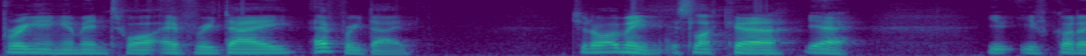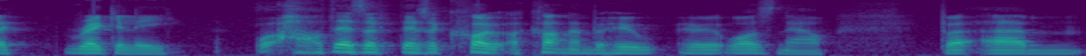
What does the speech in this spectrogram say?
bringing Him into our everyday, every day. Do you know what I mean? It's like a yeah, you, you've got to regularly oh, there's a there's a quote I can't remember who who it was now, but um,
